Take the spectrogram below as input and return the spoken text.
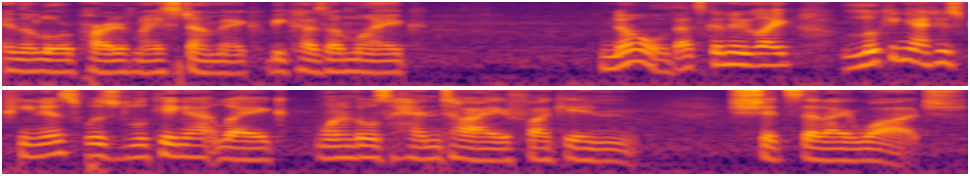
in the lower part of my stomach because I'm like, no, that's gonna like looking at his penis was looking at like one of those hentai fucking shits that I watch.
